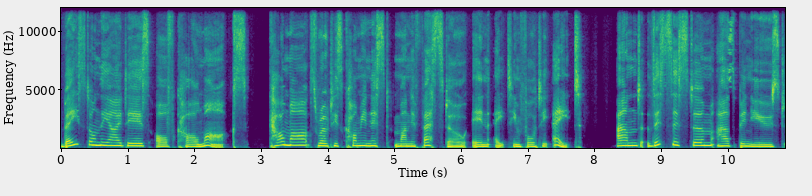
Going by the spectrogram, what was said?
based on the ideas of Karl Marx. Karl Marx wrote his Communist Manifesto in 1848 and this system has been used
